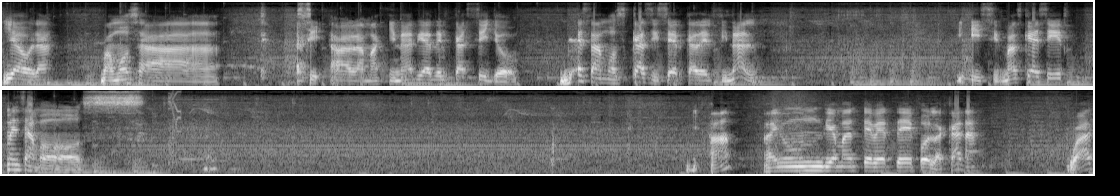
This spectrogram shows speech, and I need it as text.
Y ahora vamos a, a la maquinaria del castillo. Ya estamos casi cerca del final. Y sin más que decir, comenzamos. ¿Ah? Hay un diamante verde por la cara. What?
